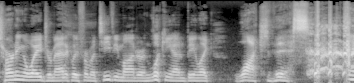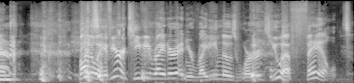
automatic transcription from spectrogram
turning away dramatically from a TV monitor and looking at him, being like, watch this. and By the way, if you're a TV writer and you're writing those words, you have failed.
